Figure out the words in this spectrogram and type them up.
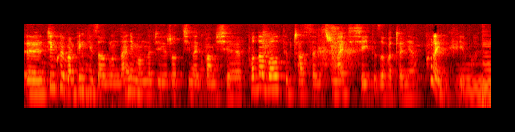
E, dziękuję Wam pięknie za oglądanie. Mam nadzieję, że odcinek Wam się podobał. Tymczasem trzymajcie się i do zobaczenia w kolejnych filmach.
